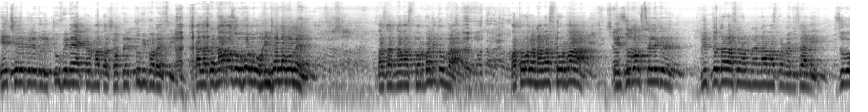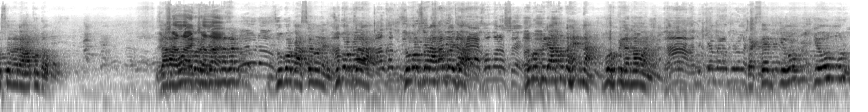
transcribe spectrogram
এই ছেলে পেলেগুলি টুপি না একটার মাথা সবের টুপি পড়াইছি নামাজও পড়ব ইনশাল্লাহ বলেন। বাজার নামাজ পড়বানি তোমরা? কথা বলা নামাজ পড়বা? এই যুবক ছেলেদের বৃদ্ধ যারা আছেন আমরা নামাজ পড়েন আমি জানি। যুবক ছেলেরা হাত উঠাও। যারা মনে যুবক আছেন অনেক যুবক যারা যুবক যারা হাত উঠাইবা খবর আছে। মুরব্বীরা হাত উঠাইন না মুরব্বীরা নামাই না আমি ক্যামেরা দূরে লাগছি দেখছেন কেউ কেউ মুর-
